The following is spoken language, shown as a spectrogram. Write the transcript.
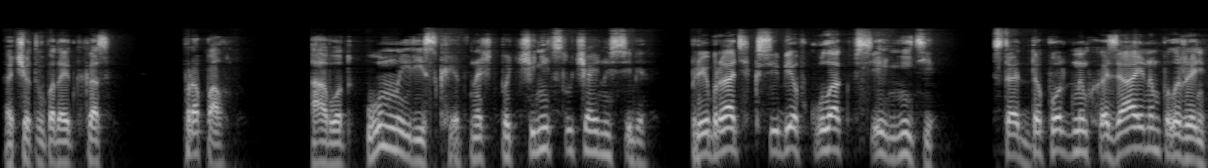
отчет выпадает как раз «пропал». А вот умный риск — это значит подчинить случайность себе, прибрать к себе в кулак все нити, стать доподлинным хозяином положения,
